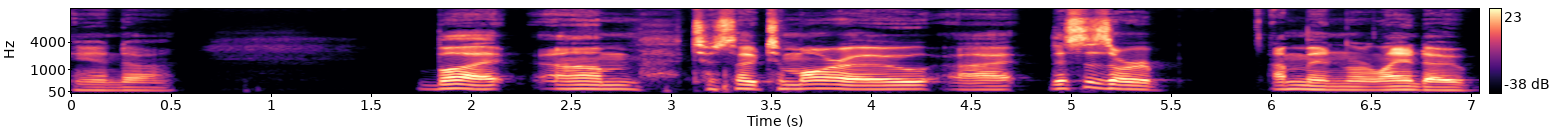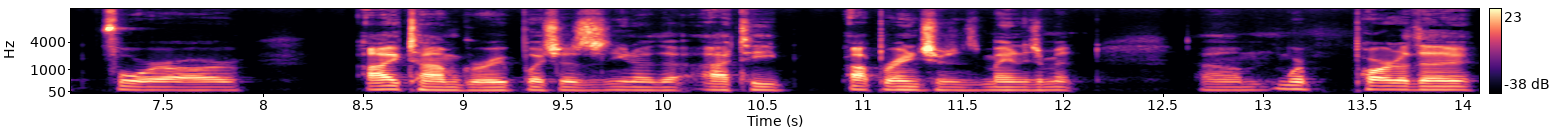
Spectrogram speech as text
And, uh, but, um, to, so tomorrow, I, this is our, I'm in Orlando for our, ITOM group, which is you know the IT operations management. Um, we're part of the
